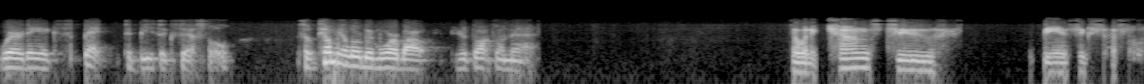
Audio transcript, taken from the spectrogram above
where they expect to be successful. So, tell me a little bit more about your thoughts on that. So, when it comes to being successful,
